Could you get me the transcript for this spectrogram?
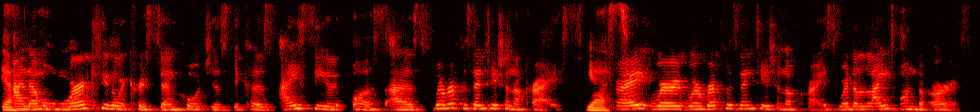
Yeah. And I'm working with Christian coaches because I see us as we're representation of Christ. Yes. Right? We're we're representation of Christ. We're the light on the earth.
